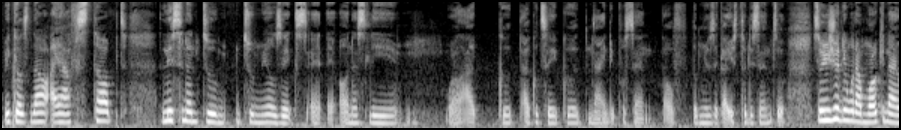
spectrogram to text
because now I have stopped listening to to music. Honestly, well, I could I could say good 90% of the music I used to listen to. So usually when I'm working I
